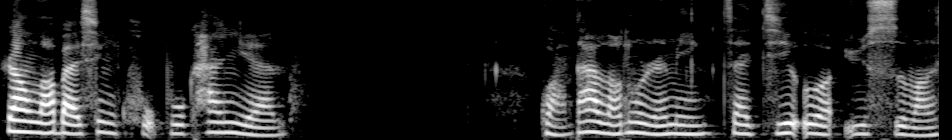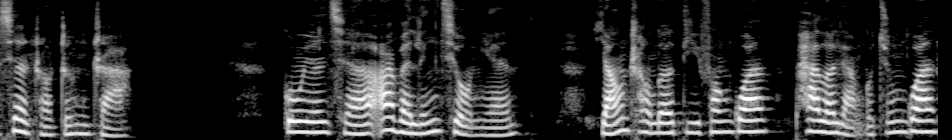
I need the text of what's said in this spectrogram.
让老百姓苦不堪言。广大劳动人民在饥饿与死亡线上挣扎。公元前二百零九年，阳城的地方官派了两个军官。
